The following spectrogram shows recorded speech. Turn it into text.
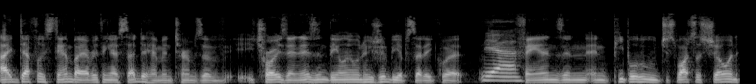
I definitely stand by everything I said to him in terms of Troyzan isn't the only one who should be upset he quit. Yeah. fans and and people who just watch the show and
